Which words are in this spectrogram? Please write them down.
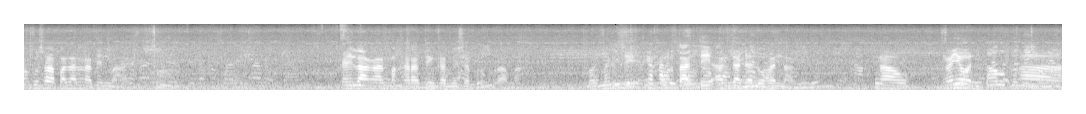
pag-usapan na lang natin maayos. Hmm. Kailangan makarating kami sa programa. Kasi importante ang dadaluhan namin. Now, ngayon, ah,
